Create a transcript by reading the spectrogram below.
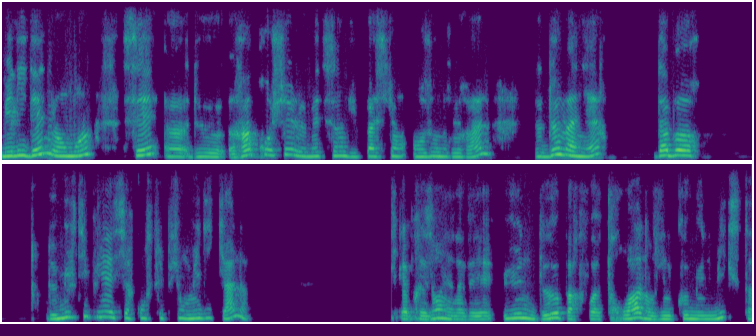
mais l'idée, néanmoins, c'est de rapprocher le médecin du patient en zone rurale de deux manières. D'abord, de multiplier les circonscriptions médicales. Jusqu'à présent, il y en avait une, deux, parfois trois dans une commune mixte.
